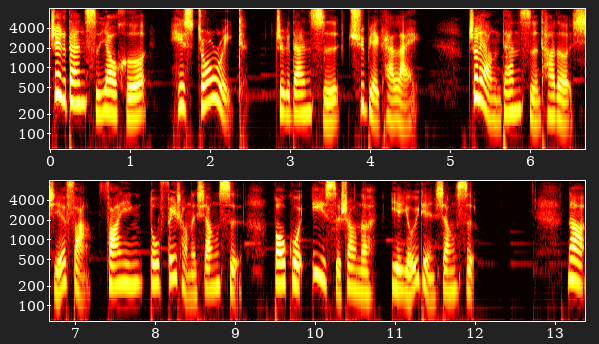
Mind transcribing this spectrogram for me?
这个单词要和 historic 这个单词区别开来。这两个单词它的写法、发音都非常的相似，包括意思上呢也有一点相似。那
